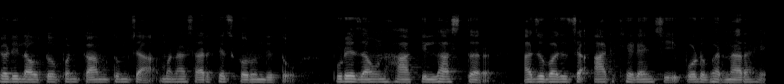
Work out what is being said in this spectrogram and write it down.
गडी लावतो पण काम तुमच्या मनासारखेच करून देतो. पुढे जाऊन हा किल्लाच तर आजूबाजूच्या आठ खेड्यांची पोट भरणार आहे.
